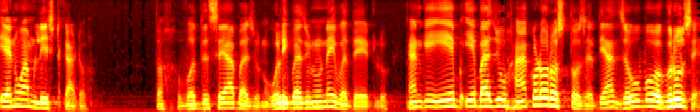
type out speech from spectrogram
એનું આમ લિસ્ટ કાઢો. તો વધશે આ બાજુનું, ઓલી બાજુનું નહીં વધે એટલું. કારણ કે એ એ બાજુ હાંકડો રસ્તો છે, ત્યાં જવું બહુ અઘરું છે.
